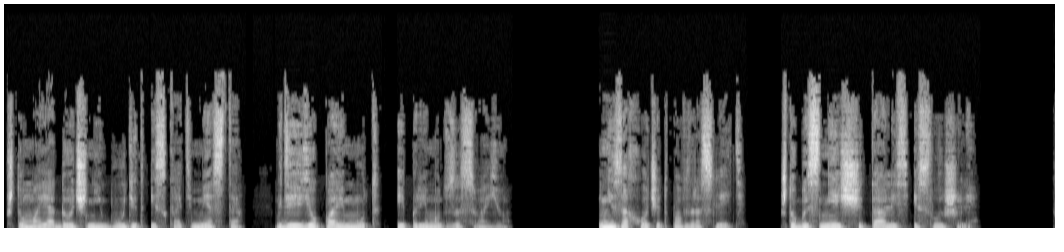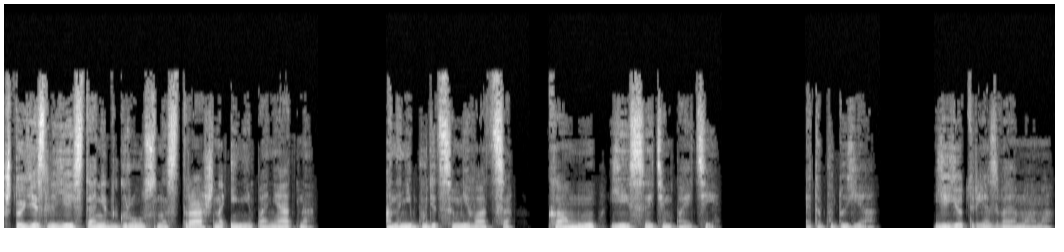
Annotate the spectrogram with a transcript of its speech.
что моя дочь не будет искать место, где ее поймут и примут за свою. Не захочет повзрослеть, чтобы с ней считались и слышали. Что если ей станет грустно, страшно и непонятно, она не будет сомневаться, кому ей с этим пойти. Это буду я, ее трезвая мама.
